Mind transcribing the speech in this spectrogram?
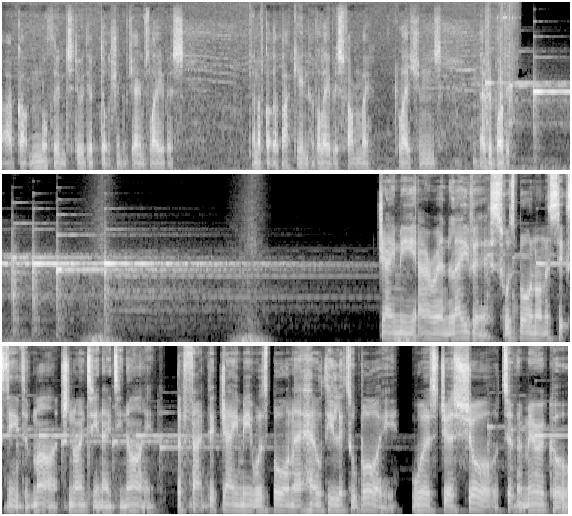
I've got nothing to do with the abduction of James Lavis. And I've got the backing of the Lavis family, relations, everybody. Jamie Aaron Lavis was born on the 16th of March 1989. The fact that Jamie was born a healthy little boy was just short of a miracle.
